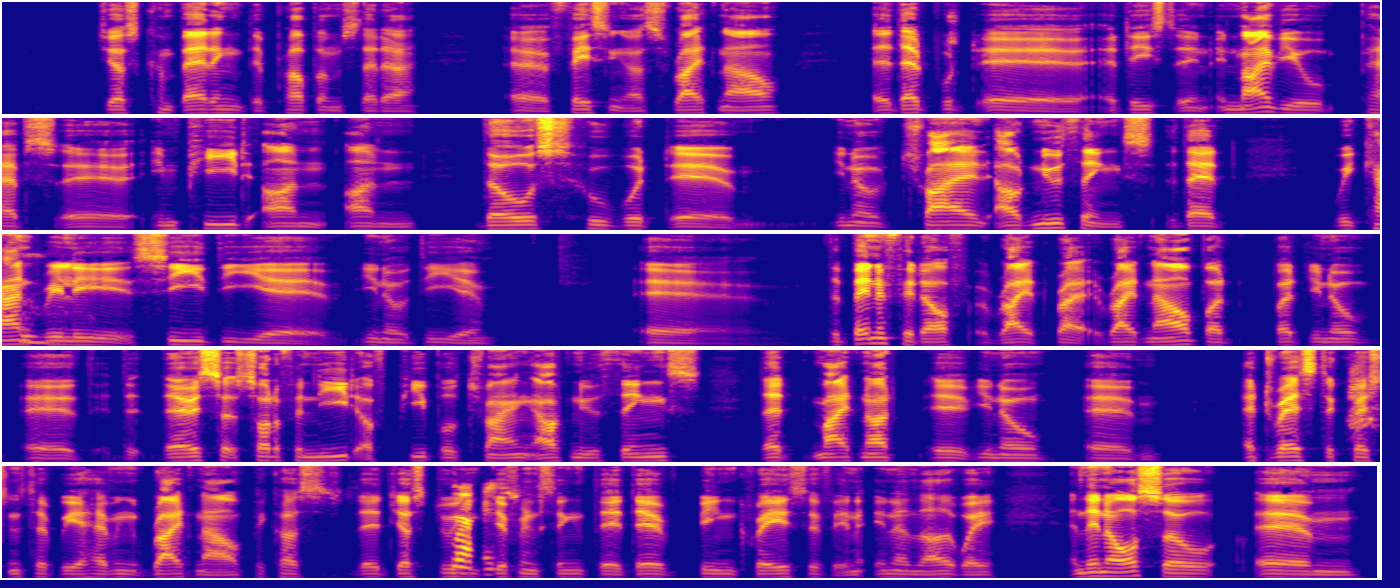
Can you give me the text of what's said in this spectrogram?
just combating the problems that are uh, facing us right now, uh, that would, uh, at least in, in my view, perhaps impede on on those who would, um, you know, try out new things that we can't mm. really see the uh, you know the uh, uh, the benefit of right right right now but but you know uh, th- there is a sort of a need of people trying out new things that might not uh, you know um, address the questions that we are having right now because they're just doing right. different things they, they're being creative in, in another way and then also um,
